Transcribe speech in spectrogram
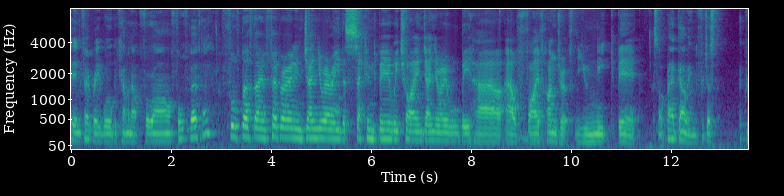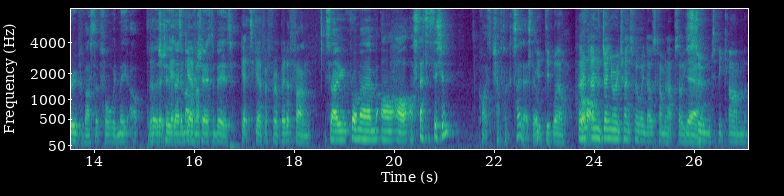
In February, we'll be coming up for our fourth birthday. Fourth birthday in February and in January, the second beer we try in January will be our, our 500th unique beer. It's not bad going for just a group of us that thought we'd meet up the That- first that Tuesday of the month and share some beers. Get together for a bit of fun. So, from um, our, our, our statistician, quite chuffed I could say that still. You did well. And, and the January transfer window is coming up, so he's Yeah. soon to become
